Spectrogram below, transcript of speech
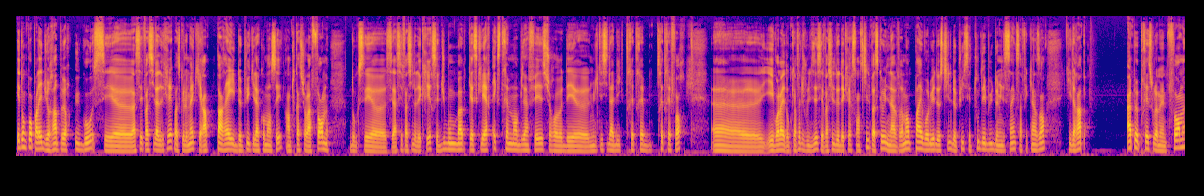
Et donc pour parler du rappeur Hugo, c'est euh, assez facile à décrire parce que le mec il rappe pareil depuis qu'il a commencé, en tout cas sur la forme, donc c'est euh, assez facile à décrire. C'est du boom bap caisse claire extrêmement bien fait sur euh, des multisyllabiques très très très très forts. et voilà, donc en fait je vous le disais, c'est facile de décrire son style parce qu'il n'a vraiment pas évolué de style depuis ses tout débuts 2005, ça fait 15 ans qu'il rappe à peu près sous la même forme.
